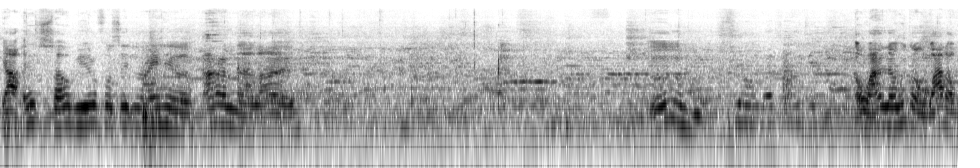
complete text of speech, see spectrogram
Y'all, it's so beautiful sitting right here. I'm not lying. Mm. So, that's how we. Oh, I know. We're going to waddle.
